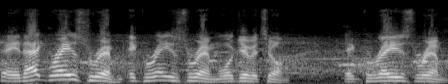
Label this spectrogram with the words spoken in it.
Hey, that grazed rim. It grazed rim. We'll give it to him. It grazed rim.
